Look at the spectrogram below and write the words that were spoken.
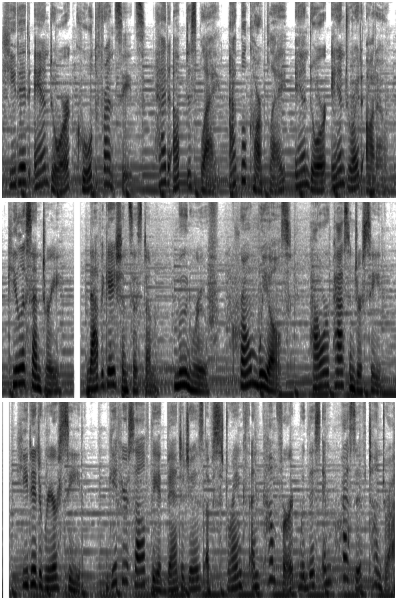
heated and or cooled front seats, head-up display, Apple CarPlay and or Android Auto, keyless entry, navigation system, moonroof, chrome wheels, power passenger seat, heated rear seat. Give yourself the advantages of strength and comfort with this impressive Tundra.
